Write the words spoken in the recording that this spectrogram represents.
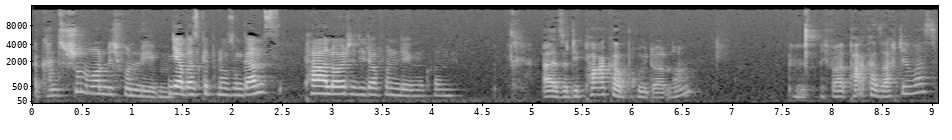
Da kannst du schon ordentlich von leben. Ja, aber es gibt nur so ein ganz paar Leute, die davon leben können. Also die Parker-Brüder, ne? Ich war, Parker sagt dir was?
